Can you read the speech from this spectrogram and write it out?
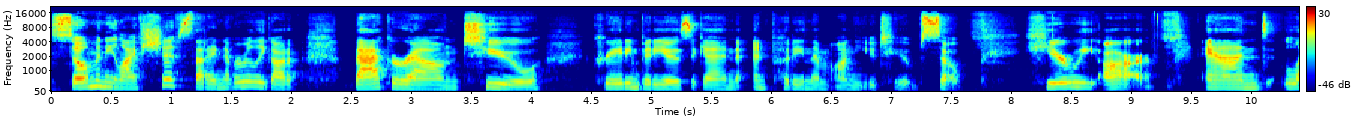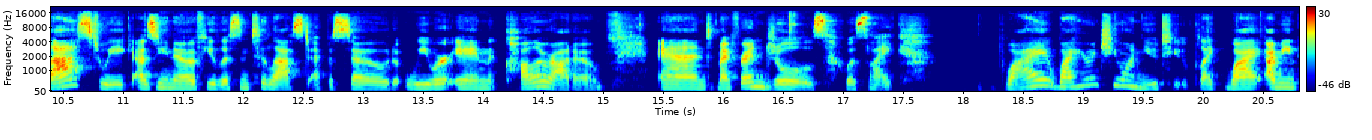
so many life shifts that I never really got back around to creating videos again and putting them on YouTube. So here we are. And last week, as you know, if you listened to last episode, we were in Colorado and my friend Jules was like, why why aren't you on YouTube? Like why I mean,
